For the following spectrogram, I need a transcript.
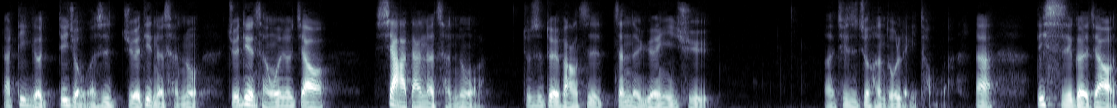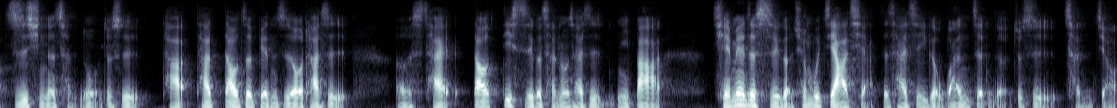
那第一个第九个是决定的承诺，决定承诺就叫下单的承诺，就是对方是真的愿意去。呃，其实就很多雷同了。那第十个叫执行的承诺，就是他他到这边之后，他是呃才到第十个承诺才是你把前面这十个全部加起来，这才是一个完整的，就是成交。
